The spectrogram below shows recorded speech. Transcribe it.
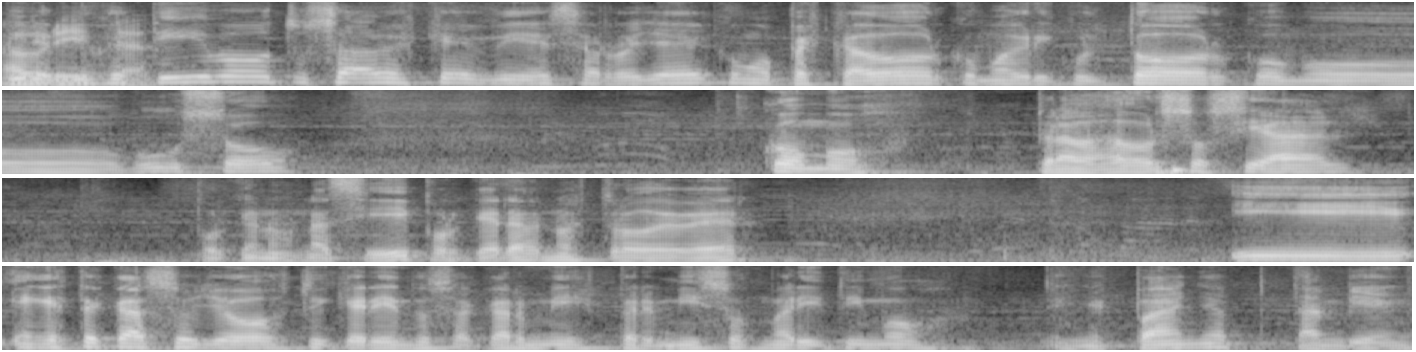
Mira, mi objetivo, tú sabes que me desarrollé como pescador, como agricultor, como buzo, como trabajador social, porque nos nací, porque era nuestro deber. Y en este caso yo estoy queriendo sacar mis permisos marítimos en España, también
